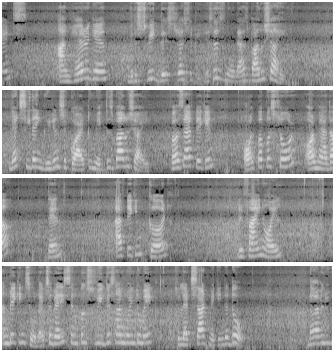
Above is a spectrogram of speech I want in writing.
Friends, I'm here again with a sweet dish recipe. This is known as balushahi. Let's see the ingredients required to make this balushahi. First I have taken all-purpose flour or maida. Then I have taken curd, refined oil and baking soda. It's a very simple sweet dish I'm going to make. So let's start making the dough. Now I will be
